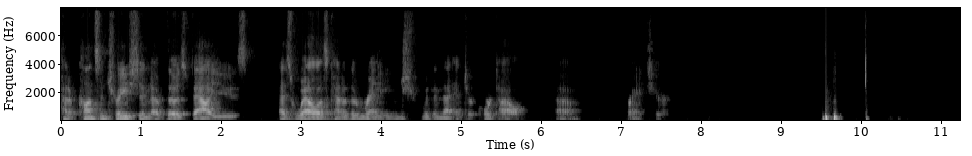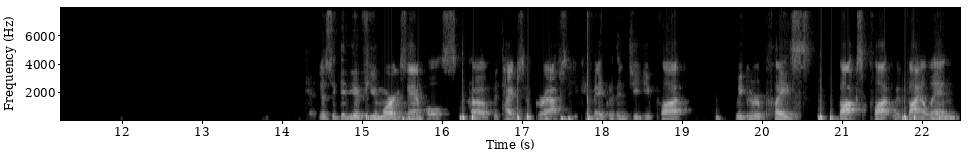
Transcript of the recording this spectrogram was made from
kind of concentration of those values as well as kind of the range within that interquartile uh, range here. Okay, just to give you a few more examples of the types of graphs that you can make within ggplot, we could replace box plot with violin.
